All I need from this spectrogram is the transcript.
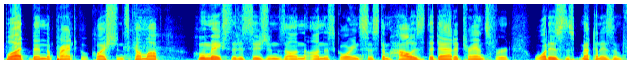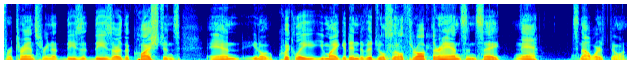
But then the practical questions come up who makes the decisions on, on the scoring system? How is the data transferred? What is this mechanism for transferring it? These, these are the questions. And, you know, quickly you might get individuals that'll throw up their hands and say, nah, it's not worth doing.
